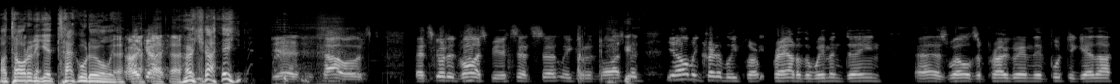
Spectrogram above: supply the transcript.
I told her to get tackled early. Okay. okay. Yeah, no, it's, that's good advice, Butts. That's certainly good advice. But, you know, I'm incredibly pr- proud of the women, Dean, uh, as well as a program they've put together.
